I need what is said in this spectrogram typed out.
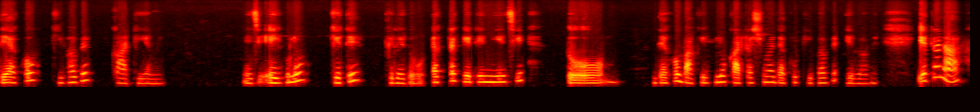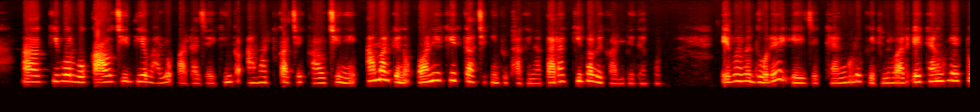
দেখো কীভাবে কাটি আমি। এই যে এইগুলো কেটে ফেলে দেবো। একটা কেটে নিয়েছি, তো দেখো বাকিগুলো কাটার সময় দেখো কীভাবে এভাবে। এটা না কি বলব, কাউচি দিয়ে ভালো কাটা যায়, কিন্তু আমার কাছে কাউচি নেই। আমার কেন? অনেকের কাছে কিন্তু থাকে না। তারা কীভাবে কাটবে দেখো? এভাবে ধরে এই যে ঠ্যাংগুলো কেটে নেব। আর এই ঠ্যাংগুলো একটু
